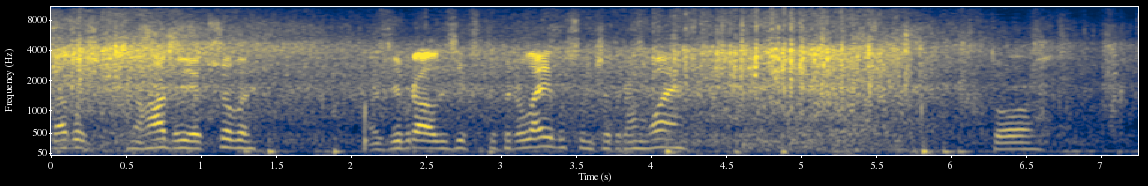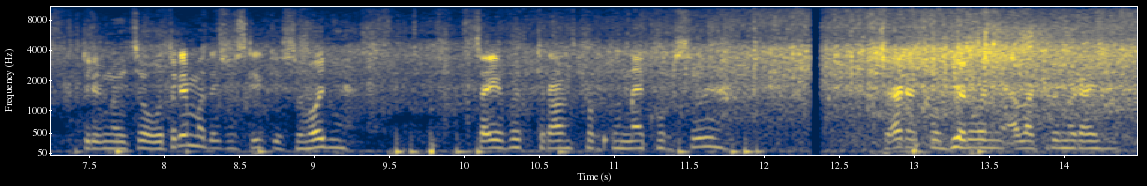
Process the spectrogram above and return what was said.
Також нагадую, якщо ви зібралися їхати тролейбусом чи трамваєм, то потрібно цього утриматись, оскільки сьогодні цей вид транспорту не курсує через обірвані електромережі.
